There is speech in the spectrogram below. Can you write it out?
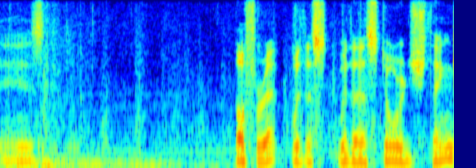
is buffer it with a, with a storage thing.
